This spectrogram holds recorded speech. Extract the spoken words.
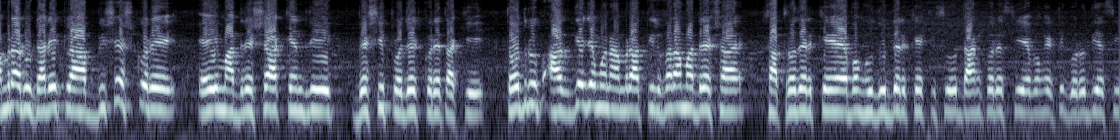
আমরা রোটারি ক্লাব বিশেষ করে এই মাদ্রাসা কেন্দ্রিক বেশি প্রজেক্ট করে থাকি। তদ্রূপ আজকে যেমন আমরা তিলফারা মাদ্রাসায় ছাত্রদেরকে এবং হুজুরদেরকে কিছু দান করেছি এবং একটি গরু দিয়েছি,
